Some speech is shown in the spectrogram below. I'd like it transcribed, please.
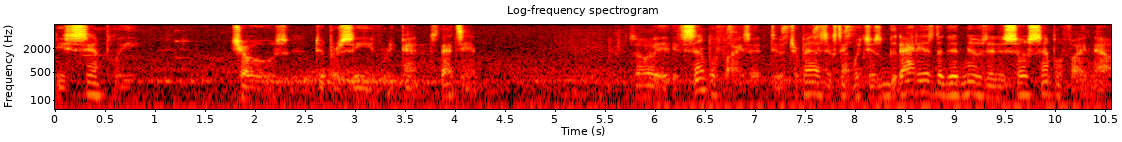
He simply chose to perceive repentance. That's it. So it, it, simplifies it to a tremendous extent, which is good that is the good news. It is so simplified now,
